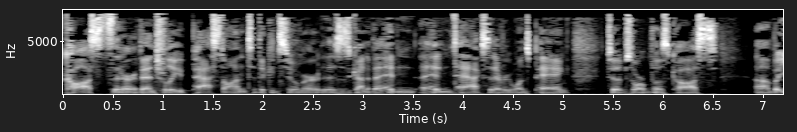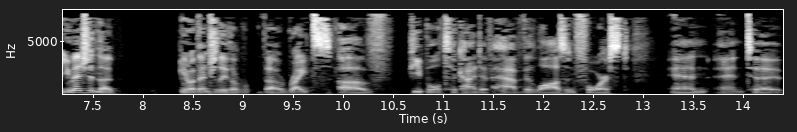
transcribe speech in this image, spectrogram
costs that are eventually passed on to the consumer. This is kind of a hidden a hidden tax that everyone's paying to absorb those costs. Um, but you mentioned the, you know, eventually the the rights of people to kind of have the laws enforced and and to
